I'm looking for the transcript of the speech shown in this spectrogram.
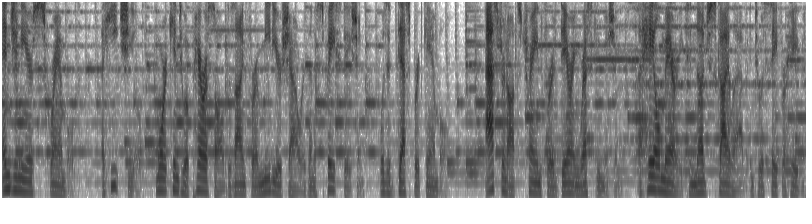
Engineers scrambled. A heat shield, more akin to a parasol designed for a meteor shower than a space station, was a desperate gamble. Astronauts trained for a daring rescue mission, a Hail Mary to nudge Skylab into a safer haven.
